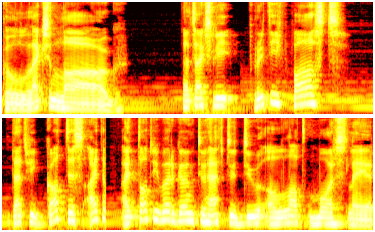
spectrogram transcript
collection log. That's actually pretty fast that we got this item. I thought we were going to have to do a lot more Slayer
